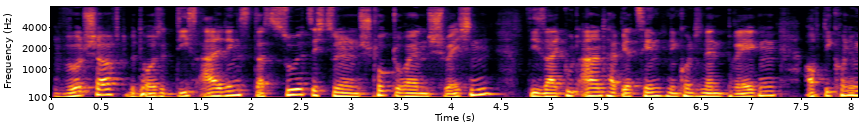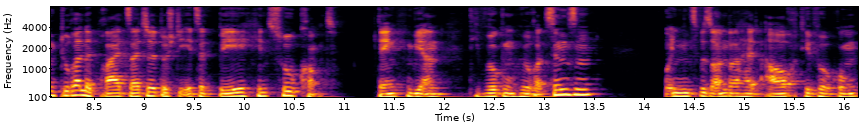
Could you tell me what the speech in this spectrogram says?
Wirtschaft bedeutet dies allerdings, dass zusätzlich zu den strukturellen Schwächen, die seit gut anderthalb Jahrzehnten den Kontinent prägen, auch die konjunkturelle Breitseite durch die EZB hinzukommt. Denken wir an die Wirkung höherer Zinsen und insbesondere halt auch die Wirkung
